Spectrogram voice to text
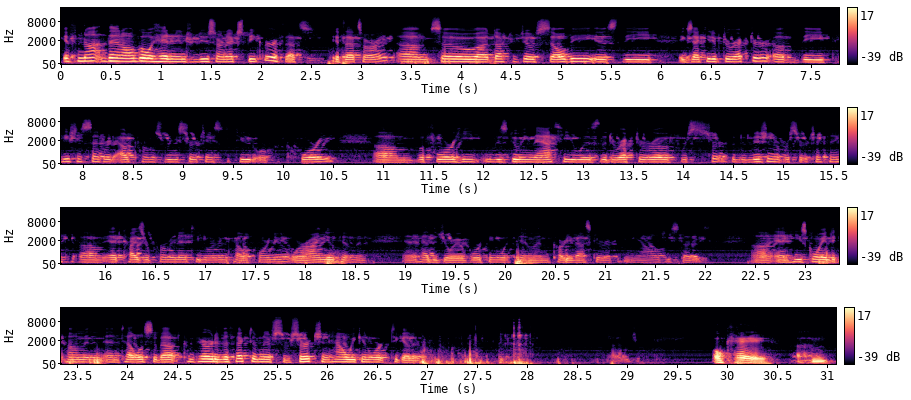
If not, then I'll go ahead and introduce our next speaker, if that's, if that's all right. Um, so uh, Dr. Joe Selby is the Executive Director of the Patient-Centered Outcomes Research Institute, or PCORI. Um, before he was doing that, he was the Director of Research, the Division of Research, I think, um, at Kaiser Permanente, Northern California, where I knew him and, and had the joy of working with him in cardiovascular epidemiology studies. Uh, and he's going to come and, and tell us about comparative effectiveness research and how we can work together. Okay. Um,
